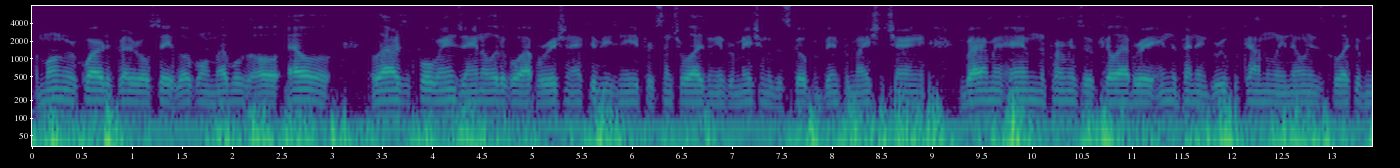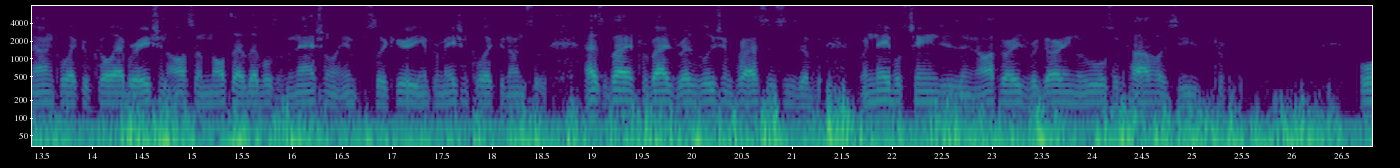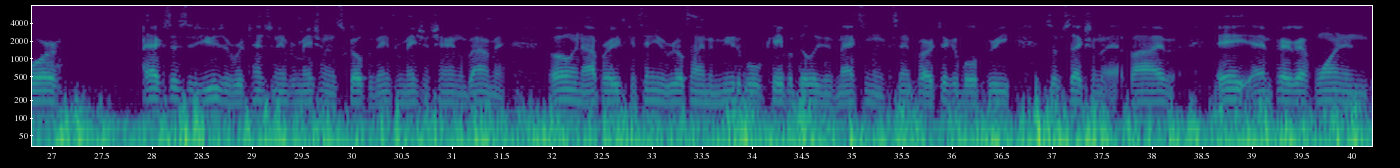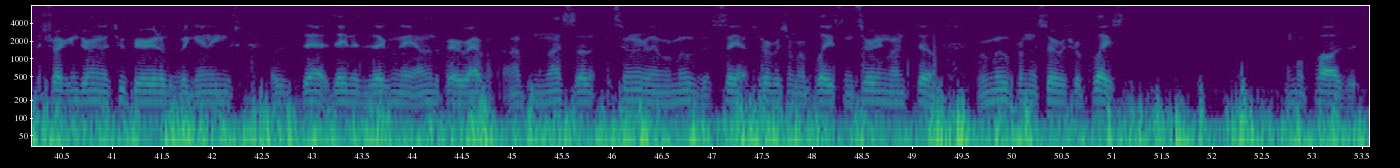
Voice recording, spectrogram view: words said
among required federal, state, local, and levels. All L allows the full range of analytical operation activities needed for centralizing information with the scope of information sharing environment and the permits of collaborate independent group commonly known as collective non-collective collaboration also multi-levels of national inf- security information collected on classified provides resolution processes of enables changes and authorizes regarding rules and policies for access to use of retention information and the scope of information sharing environment O and operates continued real-time immutable capabilities maximum extent participable 3 subsection 5 A and paragraph 1 and striking during the two period of the beginnings of the da- data designated under the paragraph uh, unless uh, sooner than remove the service and replace inserting until removed from the service replace. I'm going to pause it.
